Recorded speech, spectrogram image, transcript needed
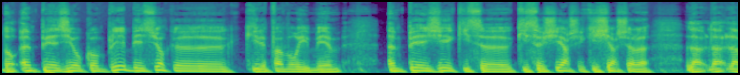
Donc un PSG au complet, bien sûr que qu'il est favori, mais un, PSG qui se qui se cherche et qui cherche la la, la,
